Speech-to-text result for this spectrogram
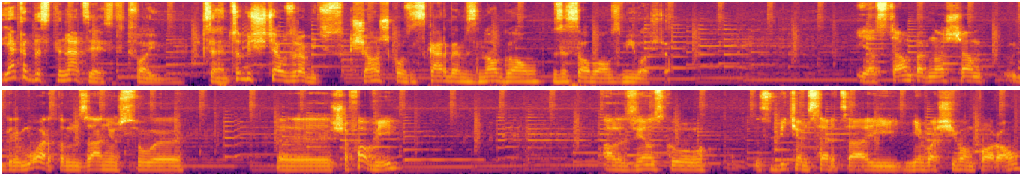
Jaka destynacja jest twoim celem? Co byś chciał zrobić z książką, ze skarbem, z nogą, ze sobą, z miłością? Ja z całą pewnością Grimoire to zaniósł y, y, szefowi, ale w związku z biciem serca i niewłaściwą porą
